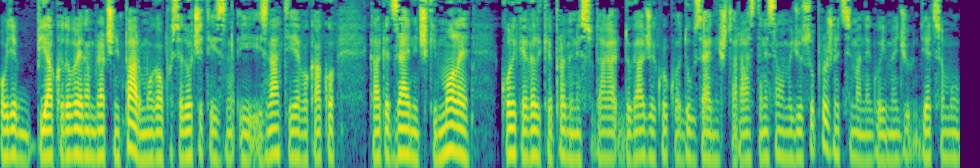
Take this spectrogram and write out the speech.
ovdje bi jako dobro jedan bračni par mogao posvjedočiti i znati evo kako kad zajednički mole kolike velike promjene su događaju koliko duh zajedništva raste ne samo među supružnicima nego i među djecom u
